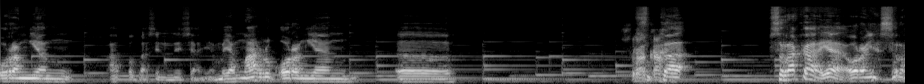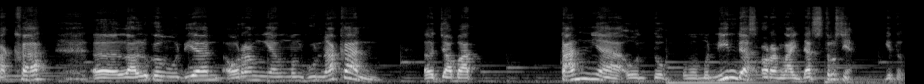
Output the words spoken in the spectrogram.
orang yang apa bahasa Indonesia nya yang maruk orang yang uh, suka serakah ya orang yang serakah uh, lalu kemudian orang yang menggunakan uh, jabat tanya untuk menindas orang lain dan seterusnya gitu.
